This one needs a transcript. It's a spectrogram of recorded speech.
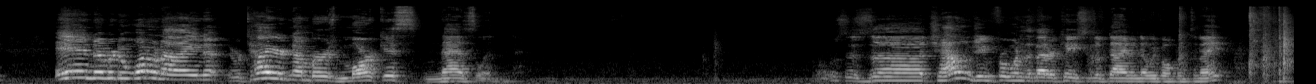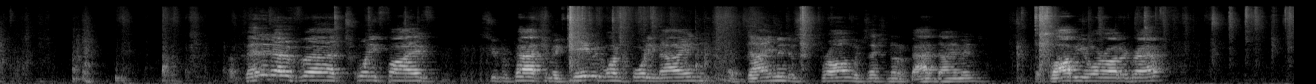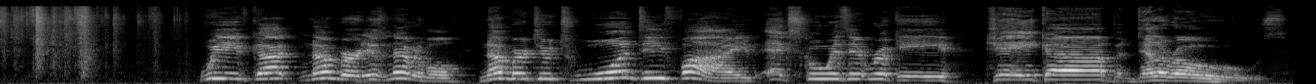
And number to 109, retired numbers, Markus Naslund. Well, this is uh, challenging for one of the better cases of diamond that we've opened tonight. A Bennett out of uh, 25. Super patch, McDavid 149. A diamond of Sprong, which is actually not a bad diamond. The Bobby Orr autograph. We've got numbered is inevitable. Number to 25, exquisite rookie, Jacob de la Rose.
